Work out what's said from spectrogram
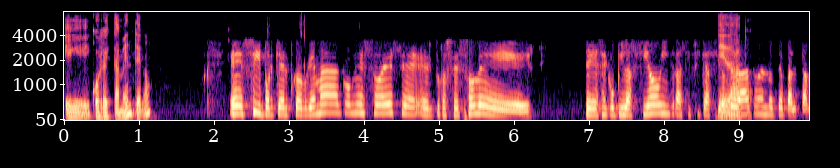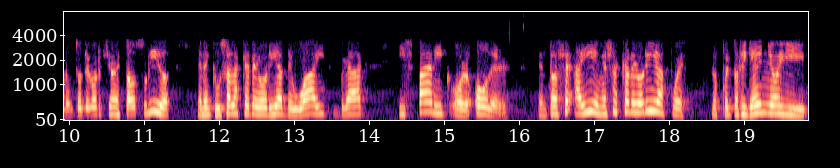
eh, correctamente, ¿no? Eh, sí, porque el problema con eso es eh, el proceso de, de recopilación y clasificación de, datos. en los departamentos de corrección de Estados Unidos, en el que usan las categorías de white, black, hispanic o other. Entonces ahí en esas categorías, pues los puertorriqueños y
